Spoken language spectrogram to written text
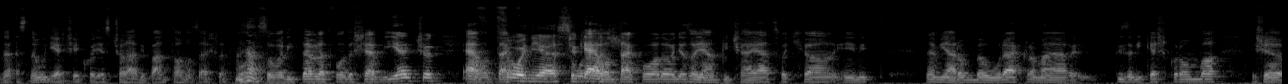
ne, ezt ne úgy értsék, hogy ez családi bántalmazás lett volna, szóval itt nem lett volna semmi ilyen, csak elmondták, elszólás. csak elmondták volna, hogy az anyám picsáját, hogyha én itt nem járok be órákra már tizedikes koromba, és ö,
